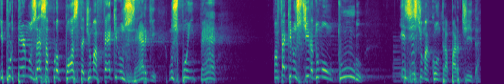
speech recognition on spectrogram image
e por termos essa proposta de uma fé que nos ergue, nos põe em pé, uma fé que nos tira do monturo, existe uma contrapartida.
